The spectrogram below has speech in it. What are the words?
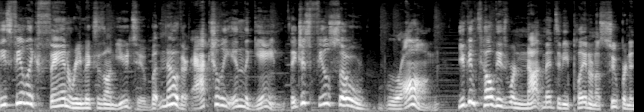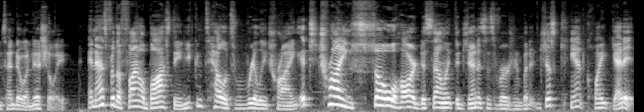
These feel like fan remixes on YouTube, but no, they're actually in the game. They just feel so wrong. You can tell these were not meant to be played on a Super Nintendo initially. And as for the final boss theme, you can tell it's really trying. It's trying so hard to sound like the Genesis version, but it just can't quite get it.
